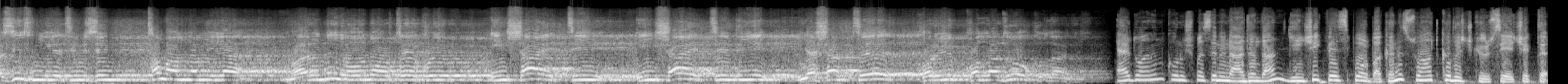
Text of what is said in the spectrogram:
aziz milletimizin tam anlamıyla varını yoğunu ortaya koyup inşa ettiği, inşa ettirdiği, yaşattığı, koruyup kolladığı okullardır. Erdoğan'ın konuşmasının ardından Gençlik ve Spor Bakanı Suat Kılıç kürsüye çıktı.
